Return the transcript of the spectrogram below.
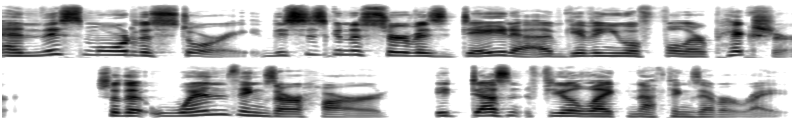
And this more to the story, this is going to serve as data of giving you a fuller picture so that when things are hard, it doesn't feel like nothing's ever right.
